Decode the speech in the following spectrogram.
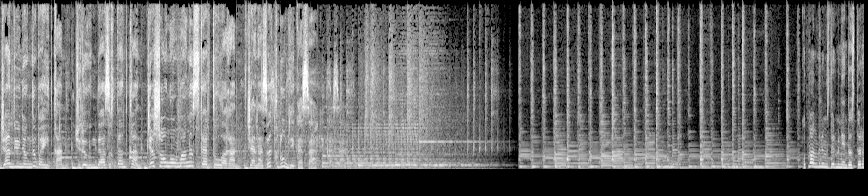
жан дүйнөңдү байыткан жүрөгүңдү азыктанткан жашооңо маңыз тартуулаган жан азык рубрикасы. Кутман күнүңүздөр менен достор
